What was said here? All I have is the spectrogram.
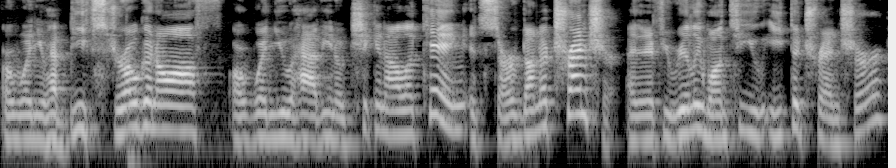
or when you have beef stroganoff or when you have, you know, chicken a la king, it's served on a trencher. And then if you really want to, you eat the trencher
